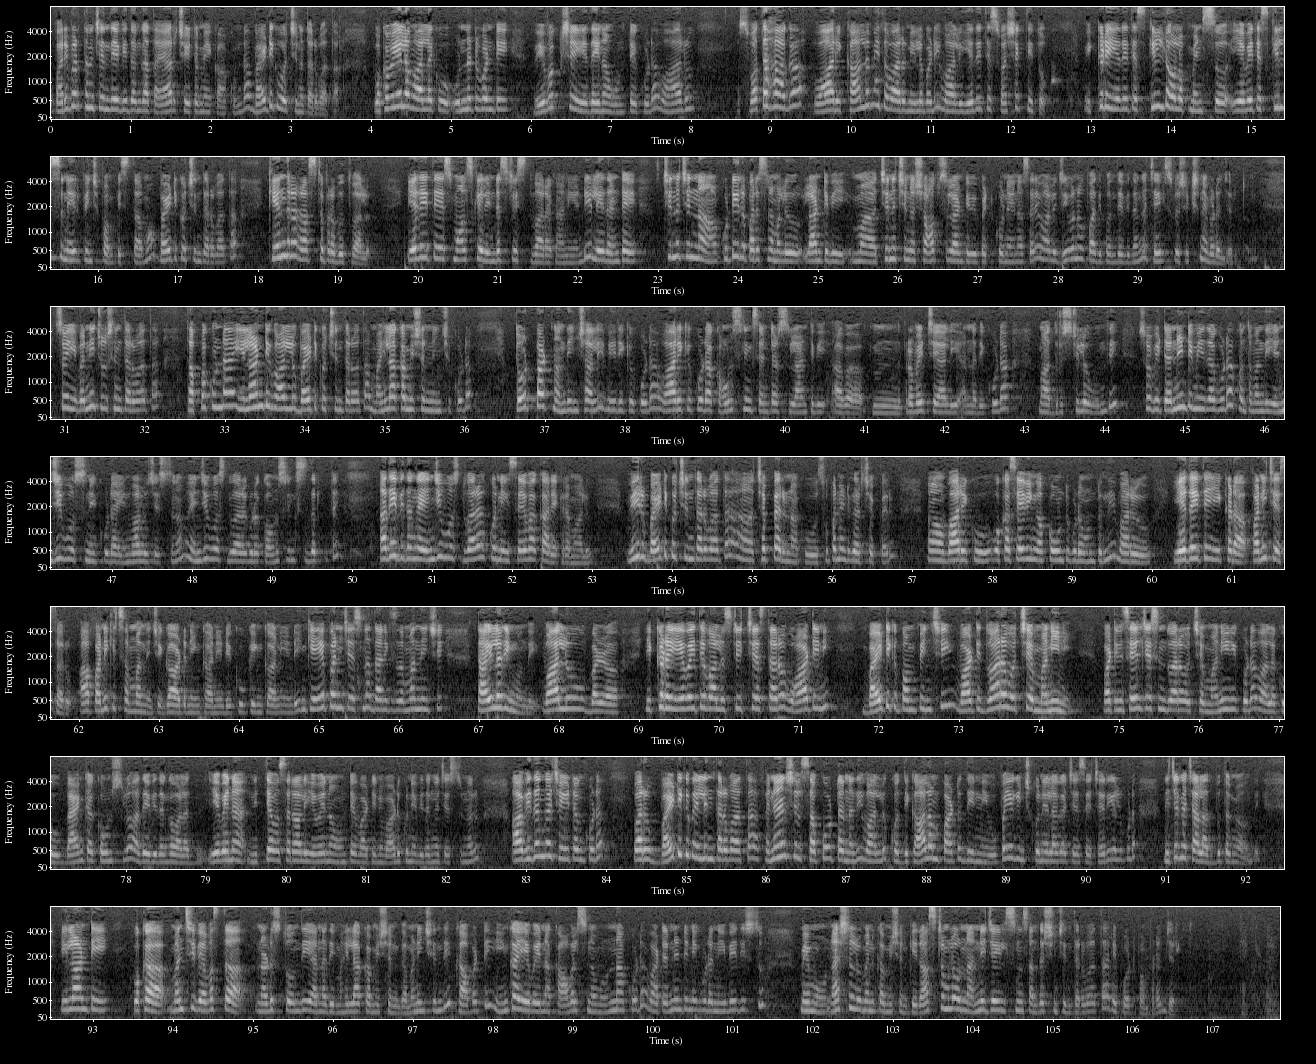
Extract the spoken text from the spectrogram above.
పరివర్తన చెందే విధంగా తయారు చేయటమే కాకుండా బయటికి వచ్చిన తర్వాత ఒకవేళ వాళ్ళకు ఉన్నటువంటి వివక్ష ఏదైనా ఉంటే కూడా వారు స్వతహాగా వారి కాళ్ళ మీద వారు నిలబడి వాళ్ళు ఏదైతే స్వశక్తితో ఇక్కడ ఏదైతే స్కిల్ డెవలప్మెంట్స్ ఏవైతే స్కిల్స్ నేర్పించి పంపిస్తామో బయటకు వచ్చిన తర్వాత కేంద్ర రాష్ట్ర ప్రభుత్వాలు ఏదైతే స్మాల్ స్కేల్ ఇండస్ట్రీస్ ద్వారా కానివ్వండి లేదంటే చిన్న చిన్న కుటీర పరిశ్రమలు లాంటివి మా చిన్న చిన్న షాప్స్ లాంటివి పెట్టుకుని అయినా సరే వాళ్ళు జీవనోపాధి పొందే విధంగా జైల్స్లో శిక్షణ ఇవ్వడం జరుగుతుంది. సో ఇవన్నీ చూసిన తర్వాత తప్పకుండా ఇలాంటి వాళ్ళు బయటకు వచ్చిన తర్వాత మహిళా కమిషన్ నుంచి కూడా తోడ్పాటును అందించాలి వీరికి కూడా వారికి కూడా కౌన్సిలింగ్ సెంటర్స్ లాంటివి ప్రొవైడ్ చేయాలి అన్నది కూడా మా దృష్టిలో ఉంది. సో వీటన్నింటి మీద కూడా కొంతమంది ఎన్జిఓస్ని కూడా ఇన్వాల్వ్ చేస్తున్నాం ఎన్జిఓస్ ద్వారా కూడా కౌన్సిలింగ్స్ దొరుకుతాయి. అదేవిధంగా ఎన్జిఓస్ ద్వారా కొన్ని సేవా కార్యక్రమాలు. వీరు బయటకు వచ్చిన తర్వాత చెప్పారు నాకు సూపరింటెండెంట్ గారు చెప్పారు వారికి ఒక సేవింగ్ అకౌంట్ కూడా ఉంటుంది. వారు ఏదైతే ఇక్కడ పని చేస్తారో ఆ పనికి సంబంధించి గార్డెనింగ్ కానివ్వండి కుకింగ్ కానివ్వండి ఇంకే పని చేసినా దానికి సంబంధించి టైలరింగ్ ఉంది. వాళ్ళు బ- ఇక్కడ ఏవైతే వాళ్ళు స్టిచ్ చేస్తారో వాటిని బయటికి పంపించి వాటి ద్వారా వచ్చే మనీని వాటిని సేల్ చేసిన ద్వారా వచ్చే మనీని కూడా వాళ్ళకు బ్యాంక్ అకౌంట్స్లో అదే విధంగా వాళ్ళ ఏవైనా నిత్యావసరాలు ఏవైనా ఉంటే వాటిని వాడుకునే విధంగా చేస్తున్నారు. ఆ విధంగా చేయటం కూడా వారు బయటికి వెళ్ళిన తర్వాత ఫైనాన్షియల్ సపోర్ట్ అన్నది వాళ్ళు కొద్ది కాలం పాటు దీన్ని ఉపయోగించుకునేలాగా చేసే చర్యలు కూడా నిజంగా చాలా అద్భుతంగా ఉంది. ఇలాంటి ఒక మంచి వ్యవస్థ నడుస్తోంది అన్నది మహిళా కమిషన్ గమనించింది. కాబట్టి ఇంకా ఏవైనా కావాల్సినవి ఉన్నా కూడా వాటన్నింటినీ కూడా నివేదిస్తూ మేము నేషనల్ ఉమెన్ కమిషన్కి రాష్ట్రంలో ఉన్న అన్ని జైల్స్ను సందర్శించిన తర్వాత రిపోర్ట్ పంపడం జరుగుతుంది.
